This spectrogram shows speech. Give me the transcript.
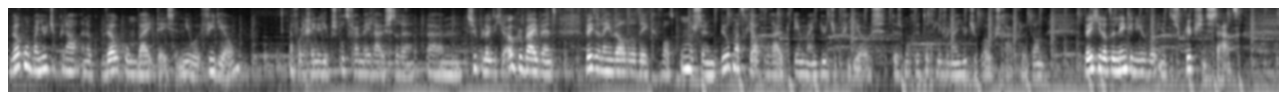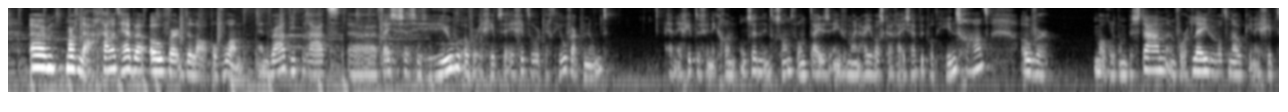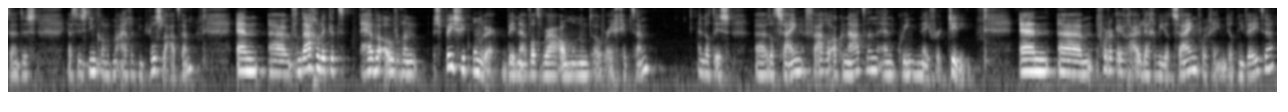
welkom op mijn YouTube kanaal en ook welkom bij deze nieuwe video. En voor degenen die op Spotify meeluisteren, um, super leuk dat je er ook weer bij bent. Weet alleen wel dat ik wat ondersteunend beeldmateriaal gebruik in mijn YouTube video's. Dus mocht je toch liever naar YouTube overschakelen, dan weet je dat de link in ieder geval in de description staat. Um, maar vandaag gaan we het hebben over The Law of One. En Ra die praat uh, tijdens de sessies heel veel over Egypte. Egypte wordt echt heel vaak benoemd. En Egypte vind ik gewoon ontzettend interessant. Want tijdens een van mijn ayahuasca-reizen heb ik wat hints gehad over mogelijk een bestaan, een vorig leven, wat dan ook in Egypte. Dus ja, sindsdien kan ik me eigenlijk niet loslaten. En uh, vandaag wil ik het hebben over een specifiek onderwerp binnen wat Ra allemaal noemt over Egypte. En dat, is, uh, dat zijn Farao Akhenaten en Queen Nefertiti. En um, voordat ik even ga uitleggen wie dat zijn, voor degenen die dat niet weten,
